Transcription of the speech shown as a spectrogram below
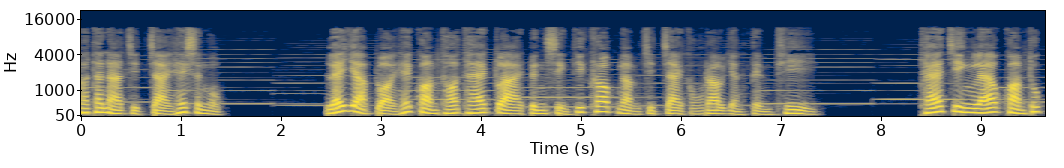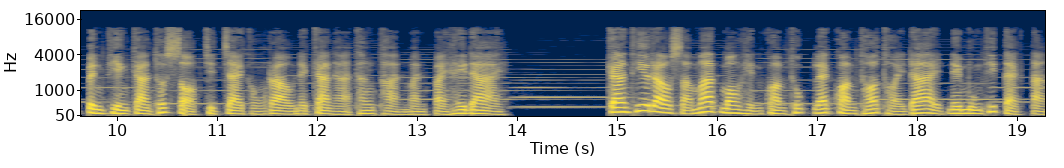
พัฒนาจิตใจให้สงบ และอย่าปล่อยให้ความท้อแท้กลายเป็นสิ่งที่ครอบงำจิตใจของเราอย่างเต็มที่ แท้จริงแล้วความทุกข์เป็นเพียงการทดสอบจิตใจของเราในการหาทางผ่านมันไปให้ได้ การที่เราสามารถมองเห็นความทุกข์และความท้อถอยได้ในมุมที่แตกต่าง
